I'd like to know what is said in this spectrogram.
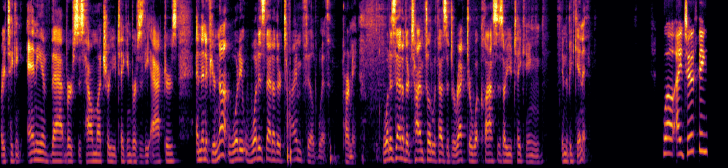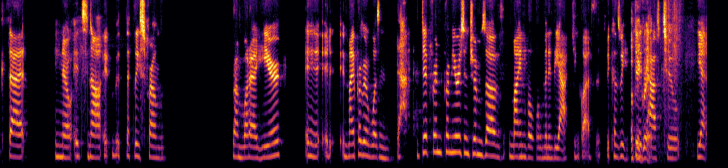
Are you taking any of that versus how much are you taking versus the actors? And then if you're not, what what is that other time filled with? Pardon me. What is that other time filled with as a director? What classes are you taking in the beginning? Well, I do think that you know it's not at least from from what I hear. It, it, my program wasn't that different from yours in terms of my involvement in the acting classes because we okay, did great. have to, yeah,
